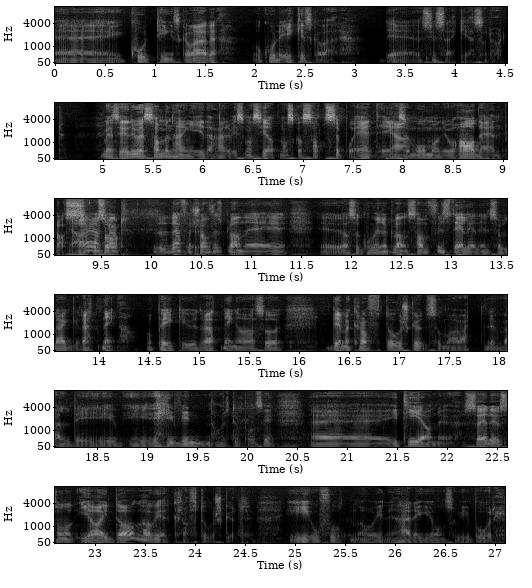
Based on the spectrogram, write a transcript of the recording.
eh, hvor ting skal være, og hvor det ikke skal være, det syns jeg ikke er så rart. Men så er det jo en sammenheng i det her. Hvis man sier at man skal satse på én ting, ja. så må man jo ha det en plass. Ja, ja klart. Derfor samfunnsplanen er, altså kommuneplanen samfunnsdel er den som legger retninga og peker ut retninga. Altså, det med kraftoverskudd som har vært veldig i, i, i vinden, holdt jeg på å si, eh, i tida nå, så er det jo sånn at ja, i dag har vi et kraftoverskudd i Ofoten og i denne regionen som vi bor i.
